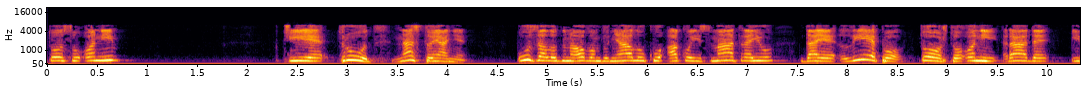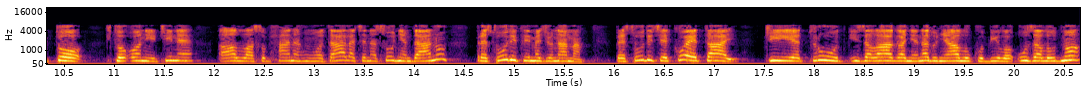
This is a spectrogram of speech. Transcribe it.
to su oni čiji je trud, nastojanje uzaludno na ovom dunjaluku, ako i smatraju da je lijepo to što oni rade i to što oni čine, Allah subhanahu wa ta'ala će na sudnjem danu presuditi među nama. Presudit će ko je taj čiji je trud i zalaganje na dunjaluku bilo uzaludno,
